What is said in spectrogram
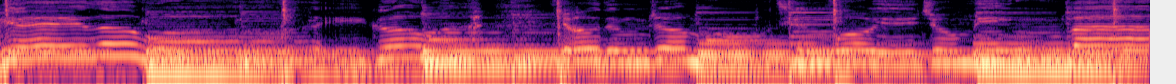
给了我一个吻，就等着某天我也就明白。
